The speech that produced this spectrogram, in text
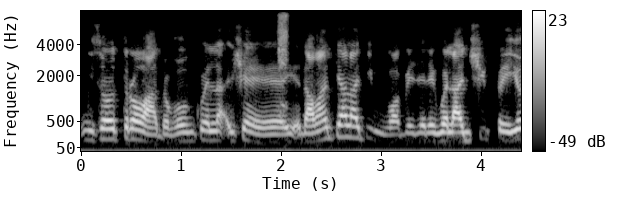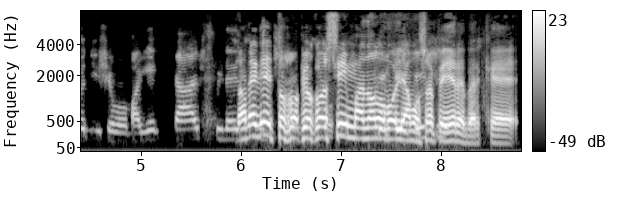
mi sono trovato con quella, cioè, davanti alla TV a vedere quella Jeep e io dicevo, ma che caspita non è detto proprio così, ma non lo vogliamo sapere perché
